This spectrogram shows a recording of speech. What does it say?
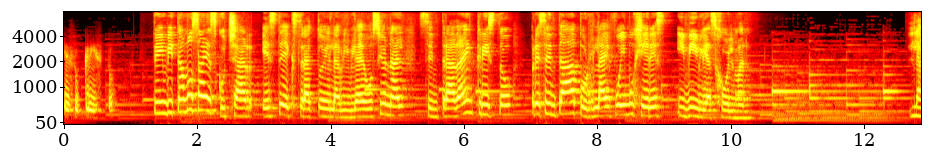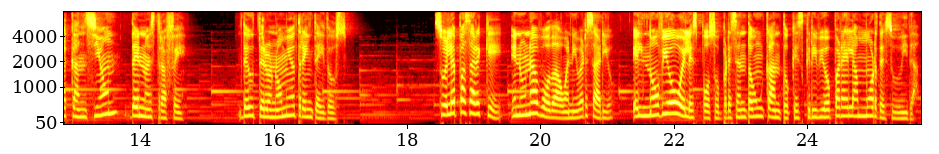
Jesucristo. Te invitamos a escuchar este extracto de la Biblia devocional centrada en Cristo, presentada por Lifeway Mujeres y Biblias Holman. La canción de nuestra fe. Deuteronomio 32. Suele pasar que, en una boda o aniversario, el novio o el esposo presenta un canto que escribió para el amor de su vida.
